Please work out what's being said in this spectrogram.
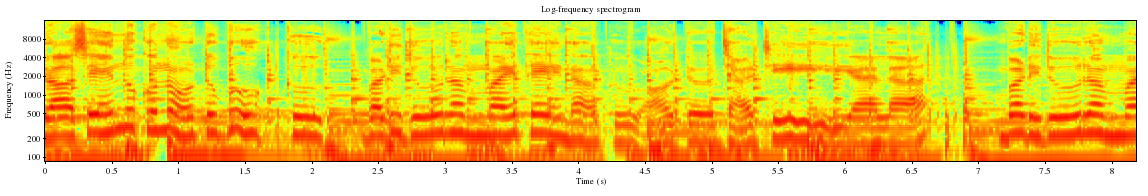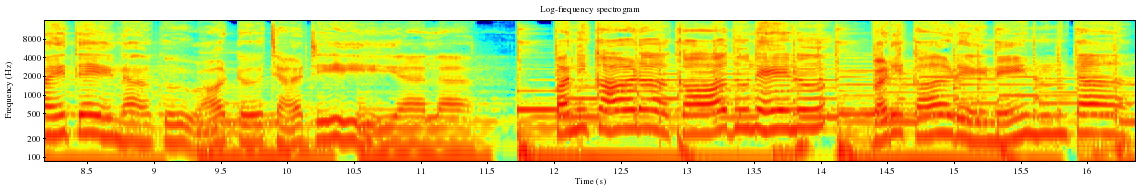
రాసేందుకు నోటు బుక్కు. బడి దూరం అయితే నాకు ఆటో చార్జీ ఇయ్యాలా. బడి దూరం అయితే నాకు ఆటో చార్జీ ఇయ్యాలా. పని కాడ కాదు నేను బడి కాడే నేనుంటా.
